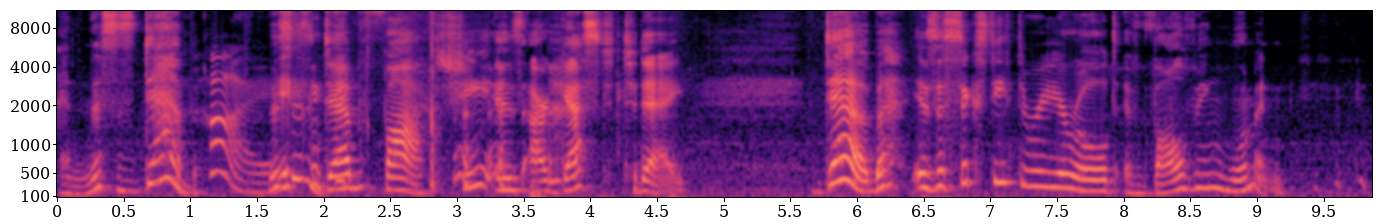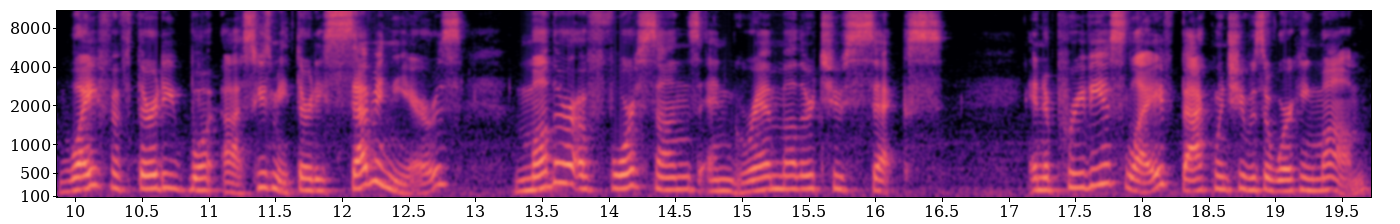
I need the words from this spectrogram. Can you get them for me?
And this is Deb. Hi. This is Deb Foth. She is our guest today. Deb is a 63 year old evolving woman, wife of 30, uh, excuse me, 37 years, mother of four sons, and grandmother to six. In a previous life, back when she was a working mom,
